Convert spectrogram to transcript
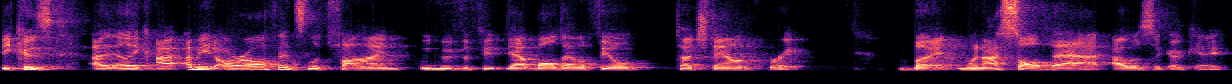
Because I like I, I mean our offense looked fine. We moved the that ball down the field, touchdown, great. But when I saw that, I was like, okay,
